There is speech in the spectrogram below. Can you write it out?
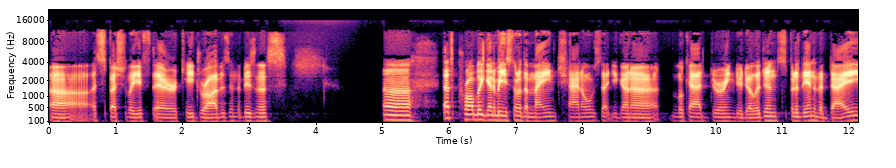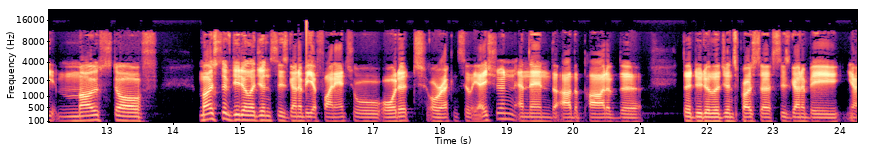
uh, especially if they're key drivers in the business. Uh, that's probably going to be sort of the main channels that you're going to look at during due diligence. But at the end of the day, most of most of due diligence is going to be a financial audit or reconciliation, and then the other part of the the due diligence process is going to be, you know,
